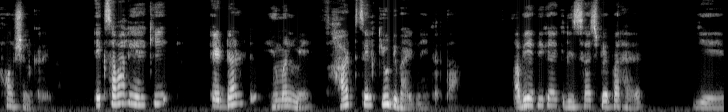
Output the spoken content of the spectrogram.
फ़ंक्शन करेगा। एक सवाल ये है कि एडल्ट ह्यूमन में हार्ट सेल क्यों डिवाइड नहीं करता? अभी अभी का एक रिसर्च पेपर है। ये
